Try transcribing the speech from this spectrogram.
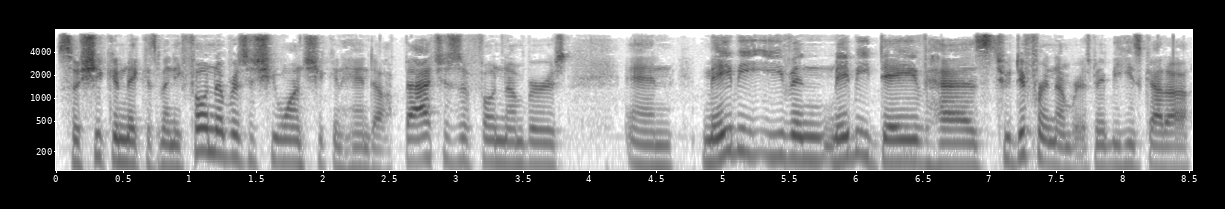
So she can make as many phone numbers as she wants. She can hand off batches of phone numbers and maybe even maybe Dave has two different numbers. Maybe he's got a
